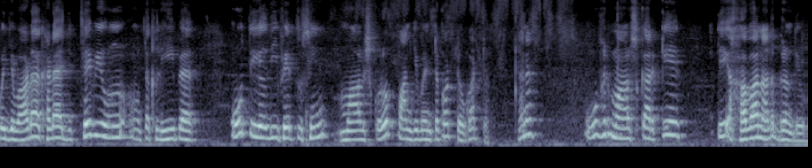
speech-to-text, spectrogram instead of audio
ਕੋਈ ਜਵਾੜਾ ਖੜਾ ਜਿੱਥੇ ਵੀ ਉਹਨੂੰ ਤਕਲੀਫ ਹੈ, ਉਹ ਤੇਲ ਦੀ ਫਿਰ ਤੁਸੀਂ ਮਾਲਿਸ਼ ਕਰੋ 5 ਮਿੰਟ ਘੱਟੋ ਘੱਟ, ਹੈਨਾ? ਉਹ ਫਿਰ ਮਾਲਿਸ਼ ਕਰਕੇ ਤੇ ਹਵਾ ਨਾ ਲੱਗਣ ਦਿਓ।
